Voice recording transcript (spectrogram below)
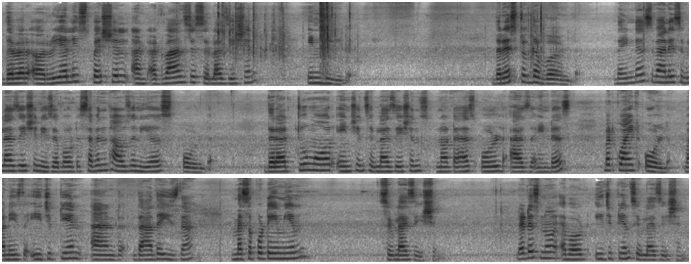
they were a really special and advanced civilization indeed. The rest of the world. The Indus Valley civilization is about 7000 years old. There are two more ancient civilizations not as old as the Indus but quite old. One is the Egyptian and the other is the Mesopotamian civilization. Let us know about Egyptian civilization.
